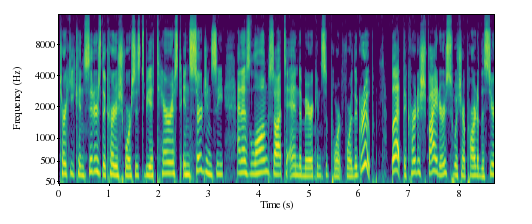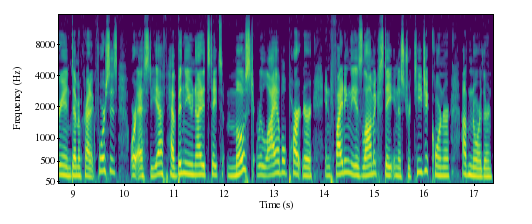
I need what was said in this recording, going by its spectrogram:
Turkey considers the Kurdish forces to be a terrorist insurgency and has long sought to end American support for the group. But the Kurdish fighters, which are part of the Syrian Democratic Forces, or SDF, have been the United States' most reliable partner in fighting the Islamic State in a strategic corner of northern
